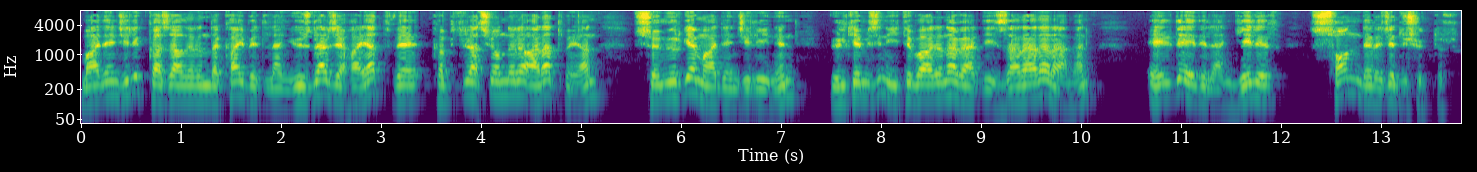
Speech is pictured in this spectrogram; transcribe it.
madencilik kazalarında kaybedilen yüzlerce hayat ve kapitülasyonları aratmayan sömürge madenciliğinin ülkemizin itibarına verdiği zarara rağmen elde edilen gelir son derece düşüktür.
